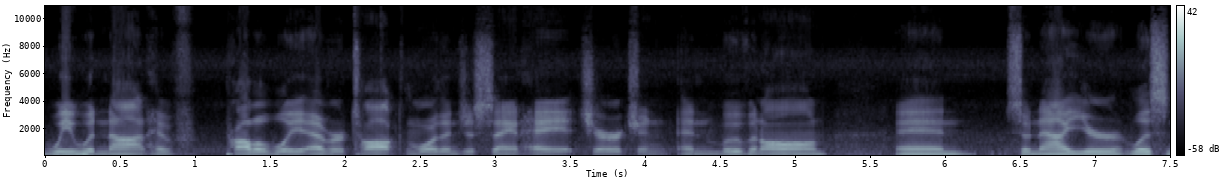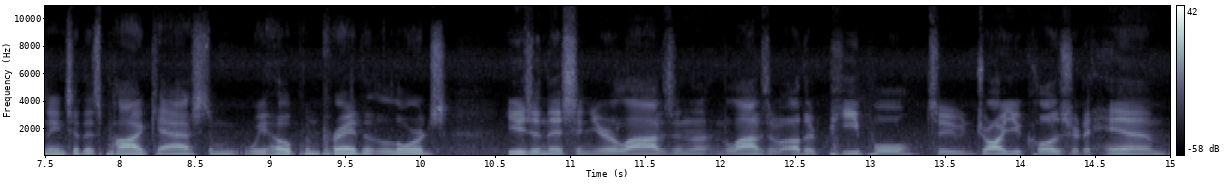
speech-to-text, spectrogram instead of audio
we would not have probably ever talked more than just saying hey at church and, and moving on. And so now you're listening to this podcast, and we hope and pray that the Lord's using this in your lives and the lives of other people to draw you closer to Him.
